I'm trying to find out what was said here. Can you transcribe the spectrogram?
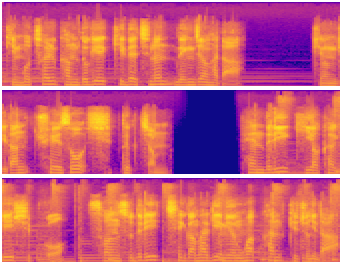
김호철 감독의 기대치는 냉정하다. 경기당 최소 10득점. 팬들이 기억하기 쉽고 선수들이 체감하기 명확한 기준이다.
